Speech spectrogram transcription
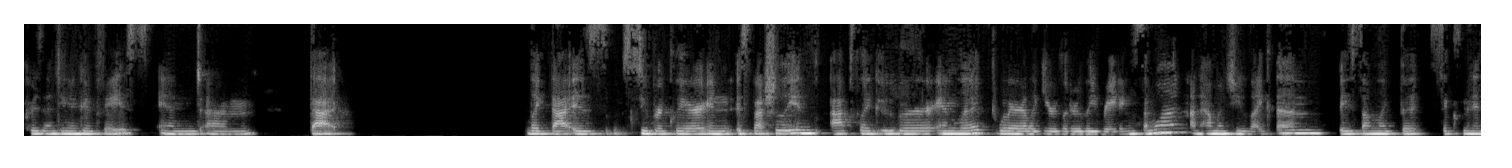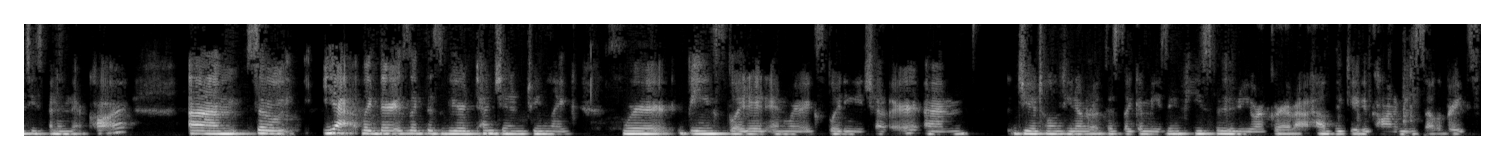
presenting a good face, and um, that like that is super clear and especially in apps like uber and lyft where like you're literally rating someone on how much you like them based on like the six minutes you spend in their car. Um so yeah like there is like this weird tension between like we're being exploited and we're exploiting each other. Um Jia Tolentino wrote this like amazing piece for the New Yorker about how the gig economy celebrates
